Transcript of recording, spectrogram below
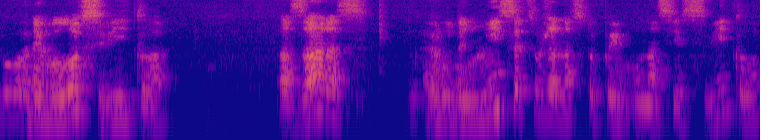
було, не було світла. А зараз грудень місяць вже наступив, у нас є світло.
